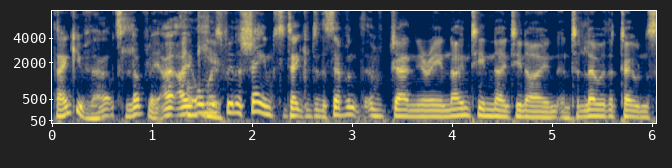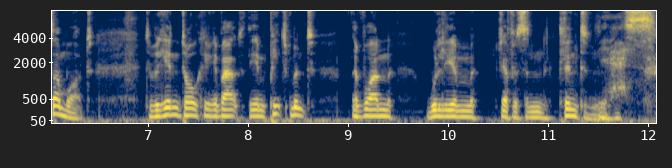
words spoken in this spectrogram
Thank you for that. That's lovely. I, I almost you. feel ashamed to take you to the 7th of January 1999 and to lower the tone somewhat to begin talking about the impeachment of one William Jefferson Clinton. yes.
